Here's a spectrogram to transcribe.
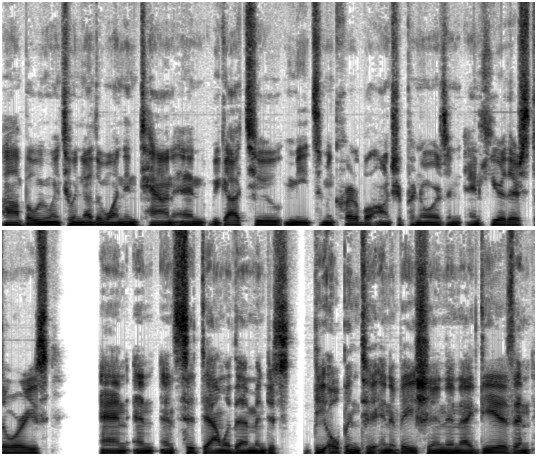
uh, but we went to another one in town, and we got to meet some incredible entrepreneurs and, and hear their stories and and and sit down with them and just be open to innovation and ideas and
